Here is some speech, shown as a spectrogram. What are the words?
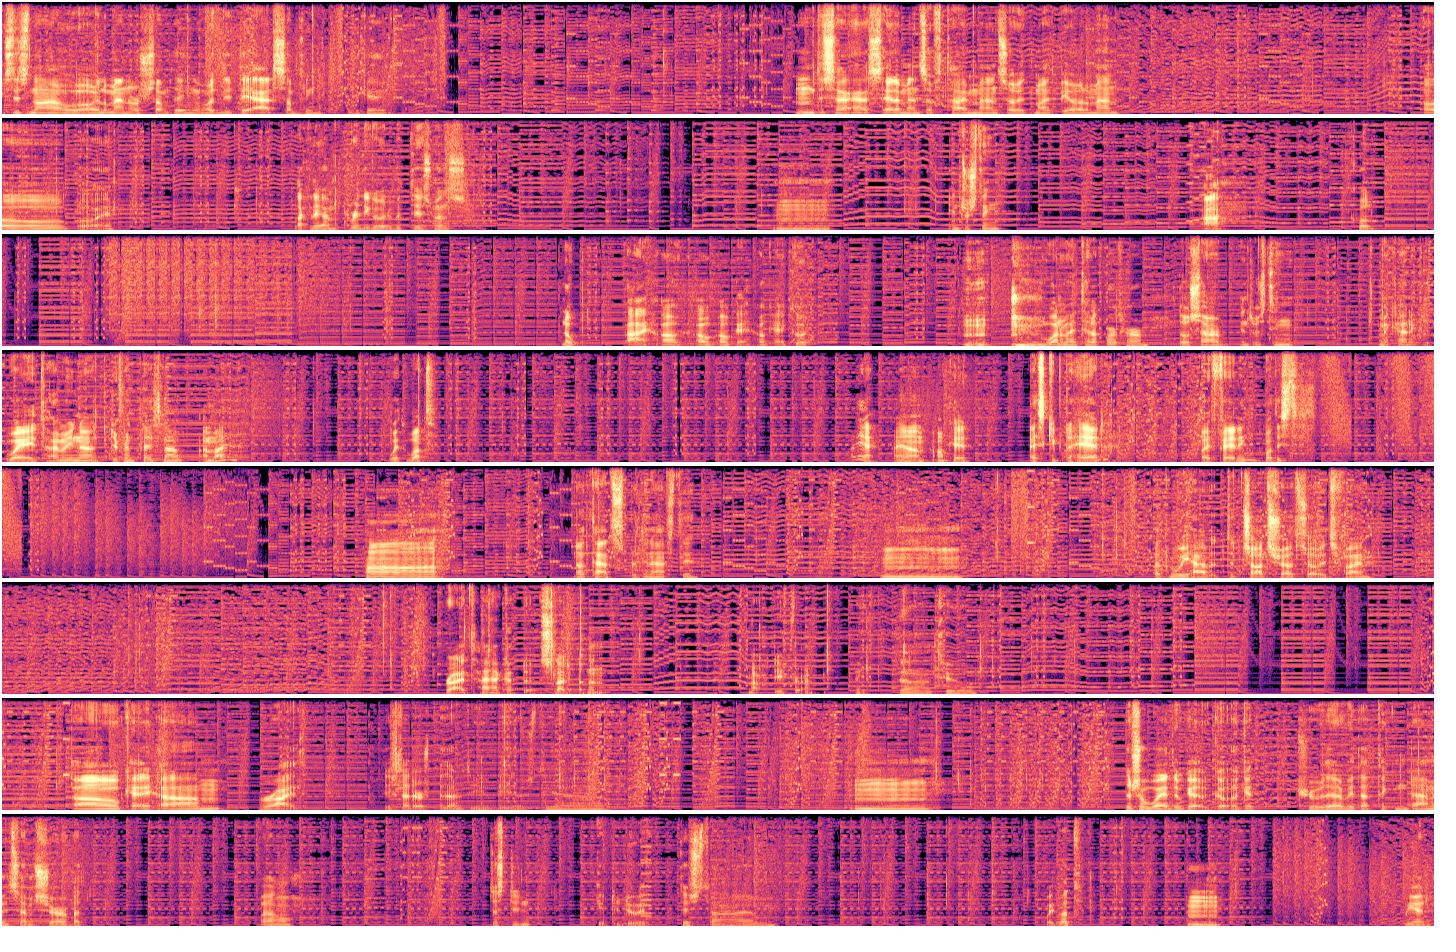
Is this now Oilman or something? Or did they add something to the game? Hmm, this has elements of Time Man, so it might be Oilman. Oh boy. Luckily I'm pretty good with these ones. Interesting. Ah. Cool. Nope. Ah, oh, oh, okay, okay, good. One of my teleporter. Those are interesting mechanically. Wait, I'm in a different place now? Am I? Wait, what? Oh yeah, I am. Okay. I skipped ahead? By failing? What is this? Huh. Now that's pretty nasty. Hmm. But we have the charge shot, so it's fine. Right, I got the slide button marked different. Two. Okay, um, right. These letters better to be used, yeah. Hmm. There's a way to get, go, get through there without taking damage, I'm sure, but... Well... Just didn't get to do it this time. Wait, what? Hmm. Weird.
